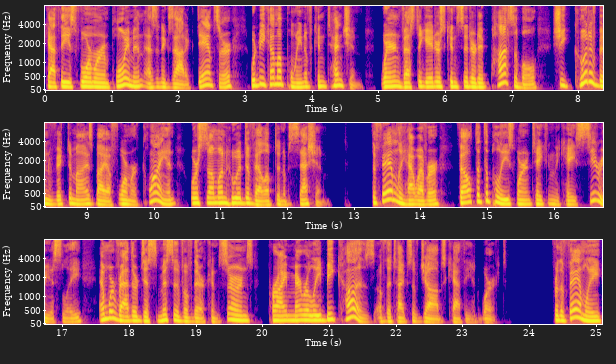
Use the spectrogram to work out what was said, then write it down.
Kathy's former employment as an exotic dancer would become a point of contention, where investigators considered it possible she could have been victimized by a former client or someone who had developed an obsession. The family, however, felt that the police weren't taking the case seriously and were rather dismissive of their concerns, primarily because of the types of jobs Kathy had worked. For the family,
